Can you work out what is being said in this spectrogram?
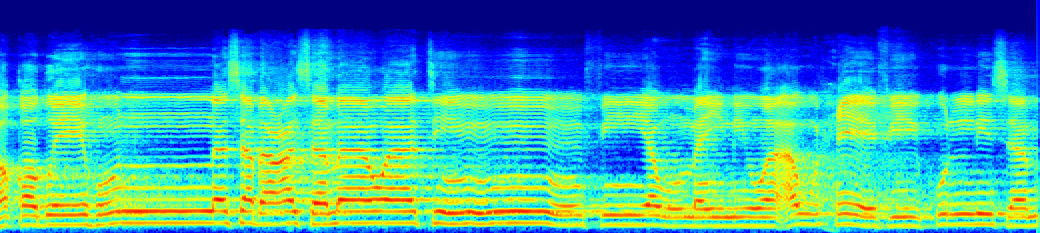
فقضيهن سبع سماوات في يومين وأوحي في كل سماء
